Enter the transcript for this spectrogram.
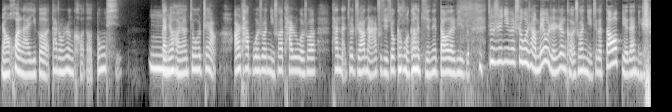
然后换来一个大众认可的东西。嗯，感觉好像就是这样，而他不会说，你说他如果说他拿就只要拿出去，就跟我刚举那刀的例子，就是因为社会上没有人认可说你这个刀别在你身，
